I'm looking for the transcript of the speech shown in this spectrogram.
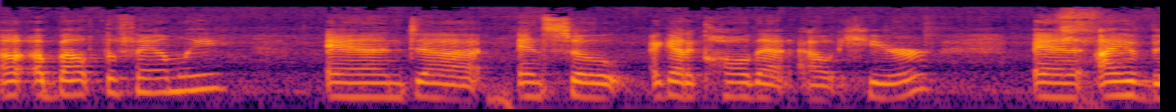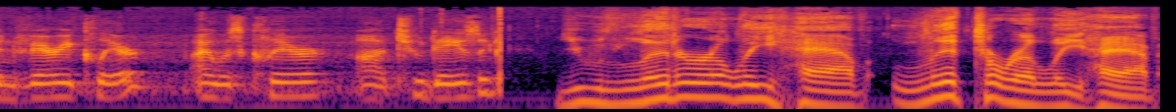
uh, about the family. And, uh, and so I got to call that out here. And I have been very clear. I was clear uh, two days ago. You literally have, literally have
